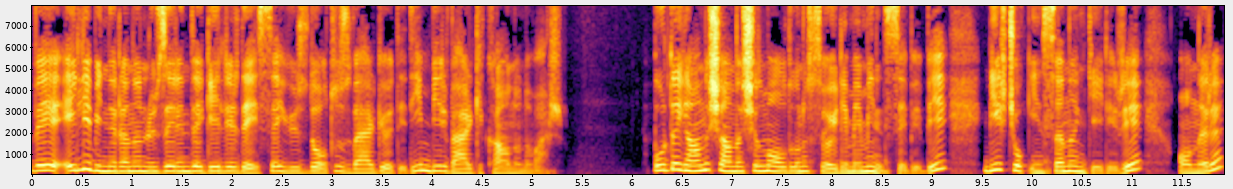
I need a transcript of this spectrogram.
Ve 50 bin liranın üzerinde gelirde ise %30 vergi ödediğim bir vergi kanunu var. Burada yanlış anlaşılma olduğunu söylememin sebebi, birçok insanın geliri, onları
